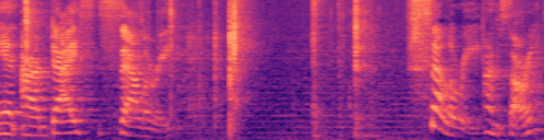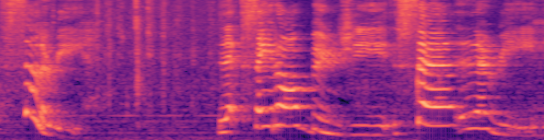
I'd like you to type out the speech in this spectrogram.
and our diced celery. Celery, I'm sorry, celery. Let's say it all bougie, celery.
